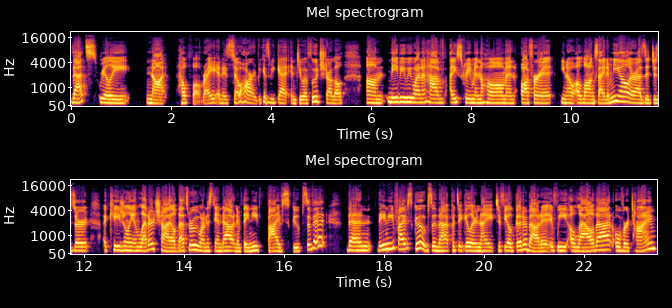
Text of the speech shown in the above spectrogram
That's really not helpful, right? And it's so hard because we get into a food struggle. Um, maybe we want to have ice cream in the home and offer it, you know, alongside a meal or as a dessert occasionally and let our child, that's where we want to stand out. And if they need five scoops of it, then they need five scoops in that particular night to feel good about it. If we allow that over time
